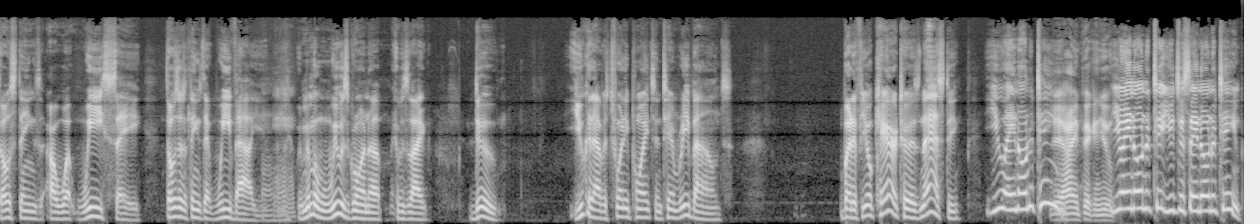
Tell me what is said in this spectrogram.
Those things are what we say. Those are the things that we value. Mm-hmm. Remember when we was growing up, it was like, dude, you could average 20 points and 10 rebounds, but if your character is nasty, you ain't on the team. Yeah, I ain't picking you. You ain't on the team. You just ain't on the team.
